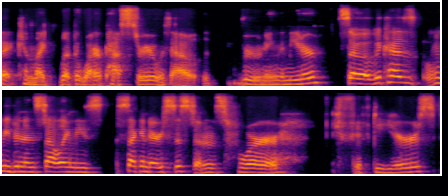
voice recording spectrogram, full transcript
that can like let the water pass through without ruining the meter. So because we've been installing these secondary systems for 50 years.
